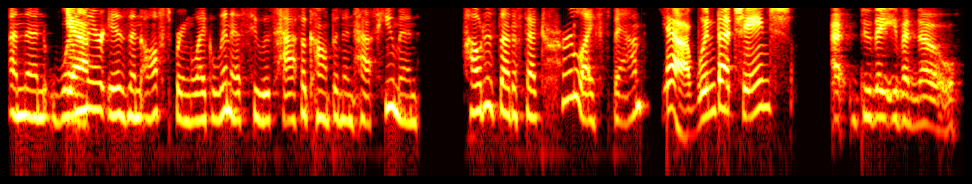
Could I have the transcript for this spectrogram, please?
And then when Yeah. there is an offspring like Linnis, who is half Ocampan and half human, how does that affect her lifespan? yeah, wouldn't that change? Uh, do they even know?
